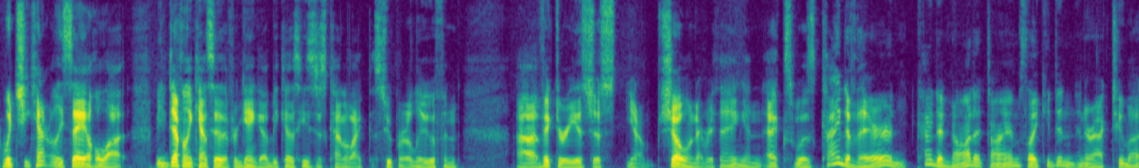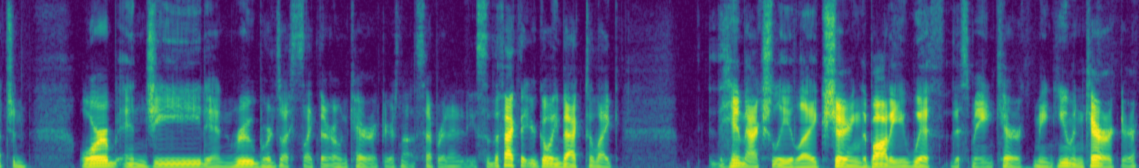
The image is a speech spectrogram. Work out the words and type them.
which you can't really say a whole lot. I mean, you definitely can't say that for Ginga because he's just kind of like super aloof and uh, Victory is just you know Sho and everything, and X was kind of there and kind of not at times. Like he didn't interact too much, and Orb and Geed and Rube were just like their own characters, not separate entities. So the fact that you're going back to like him actually like sharing the body with this main character, main human character,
